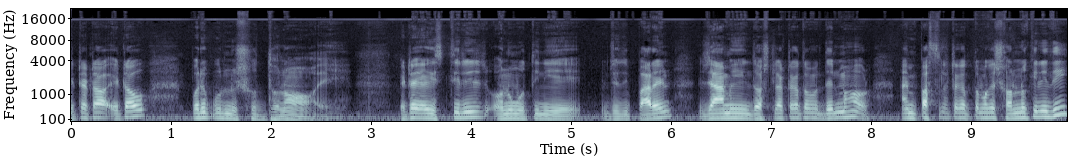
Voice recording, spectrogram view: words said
এটাটা, এটাও পরিপূর্ণ শুদ্ধ নয়। এটা স্ত্রীর অনুমতি নিয়ে যদি পারেন, যে আমি দশ লাখ টাকা তোমার দেনমোহর আমি পাঁচ লাখ টাকা তোমাকে স্বর্ণ কিনে দিই।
